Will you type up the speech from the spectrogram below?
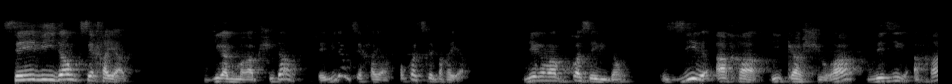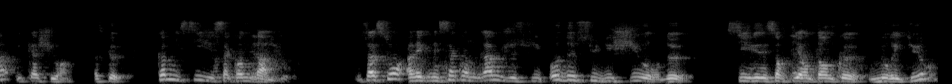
C'est évident que c'est Chayat. Dit c'est évident que c'est Chayat. Pourquoi ce serait pas Chayat? Dit pourquoi c'est évident? Zil Acha Ikashura, Vezil Acha Ikashura. Parce que, comme ici, j'ai 50 grammes. De toute façon, avec mes 50 grammes, je suis au-dessus du chiour de si je les ai sortis en tant que nourriture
